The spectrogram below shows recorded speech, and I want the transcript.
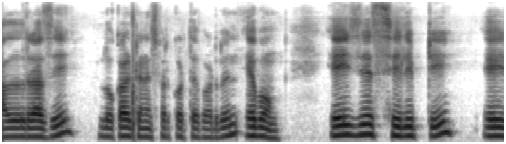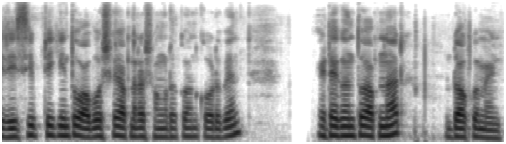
আল রাজি লোকাল ট্রান্সফার করতে পারবেন এবং এই যে স্লিপটি এই রিসিপ্টটি কিন্তু অবশ্যই আপনারা সংরক্ষণ করবেন। এটা কিন্তু আপনার ডকুমেন্ট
